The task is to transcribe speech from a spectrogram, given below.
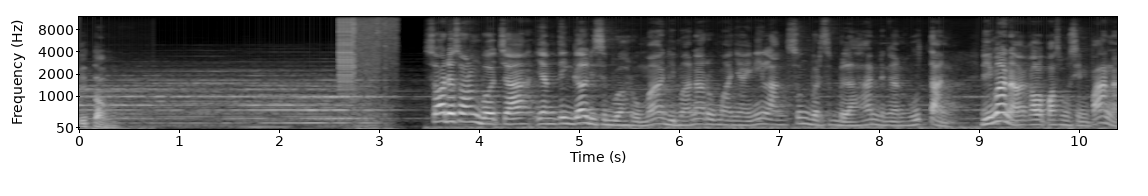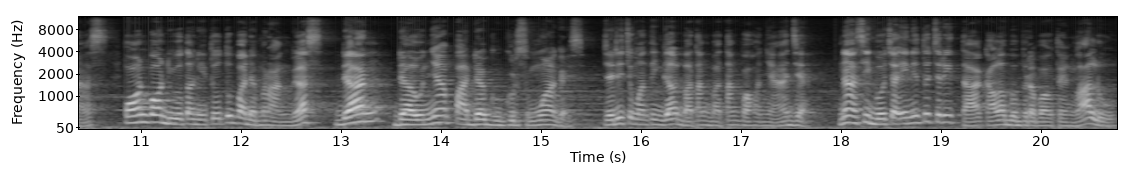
Hitam. So ada seorang bocah yang tinggal di sebuah rumah di mana rumahnya ini langsung bersebelahan dengan hutan. Di mana kalau pas musim panas, pohon-pohon di hutan itu tuh pada meranggas dan daunnya pada gugur semua guys. Jadi cuma tinggal batang-batang pohonnya aja. Nah si bocah ini tuh cerita kalau beberapa waktu yang lalu,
